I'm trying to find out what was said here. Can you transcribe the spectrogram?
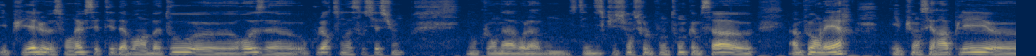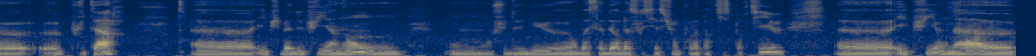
et puis elle, son rêve, c'était d'avoir un bateau euh, rose euh, aux couleurs de son association. Donc on a voilà, c'était une discussion sur le ponton comme ça, un peu en l'air. Et puis on s'est rappelé plus tard. Et puis bah, depuis un an, je suis devenu ambassadeur de l'association pour la partie sportive. et puis on a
